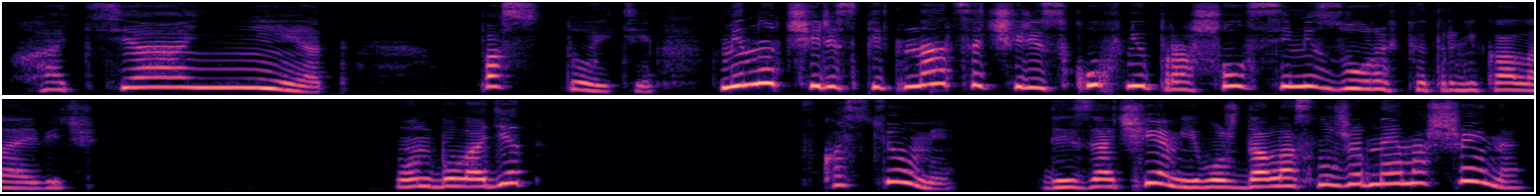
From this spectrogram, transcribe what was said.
Хотя нет. Постойте, минут через пятнадцать через кухню прошел Семизоров Петр Николаевич. Он был одет? В костюме. Да и зачем? Его ждала служебная машина.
